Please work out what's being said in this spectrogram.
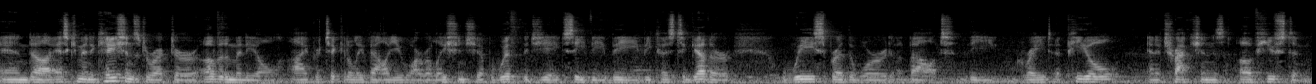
And uh, as communications director of the Menil, I particularly value our relationship with the GHCVB because together we spread the word about the great appeal and attractions of Houston.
